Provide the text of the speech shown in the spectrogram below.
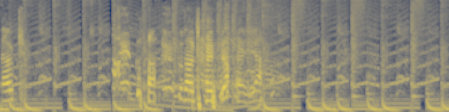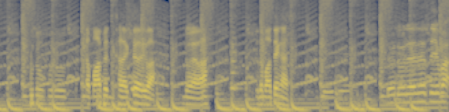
แล้วกูทำกูทำใจไม่ได้ไอ้เหี้ยกูดูกูดูตะบอสเป็นคาแรคเตอร์ดีกว่าดูไงวะดูตะบอสเต้นกันดูดูดูดูทีมอะ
